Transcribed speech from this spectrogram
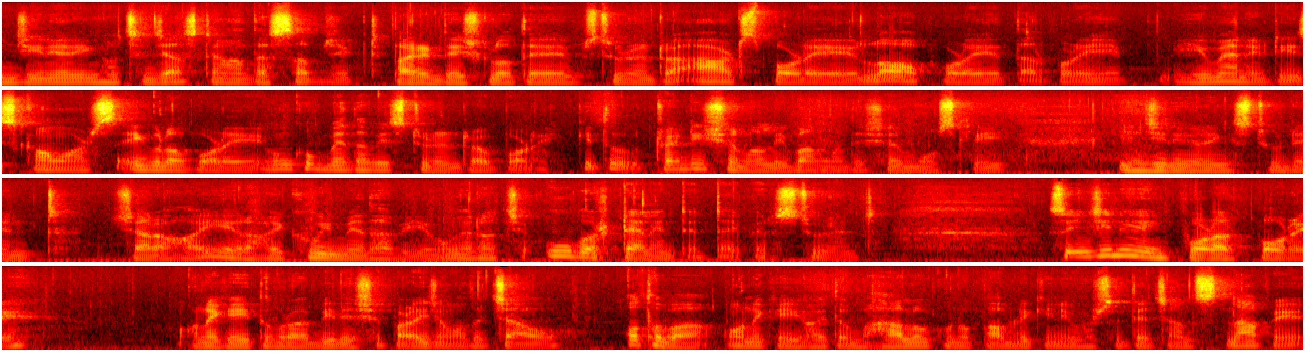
ইঞ্জিনিয়ারিং হচ্ছে জাস্ট আমাদের সাবজেক্ট বাইরের দেশগুলোতে স্টুডেন্টরা আর্টস পড়ে ল পড়ে, তারপরে হিউম্যানিটিস কমার্স এগুলো পড়ে এবং খুব মেধাবী স্টুডেন্টরাও পড়ে। কিন্তু ট্র্যাডিশনালি বাংলাদেশের মোস্টলি ইঞ্জিনিয়ারিং স্টুডেন্ট যারা হয়, এরা হয় খুবই মেধাবী এবং এরা হচ্ছে উবার ট্যালেন্টেড টাইপের স্টুডেন্ট সো ইঞ্জিনিয়ারিং পড়ার পরে অনেকেই তোমরা বিদেশে পাড়ি জমাতে চাও অথবা অনেকেই হয়তো ভালো কোনো পাবলিক ইউনিভার্সিটিতে চান্স না পেয়ে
